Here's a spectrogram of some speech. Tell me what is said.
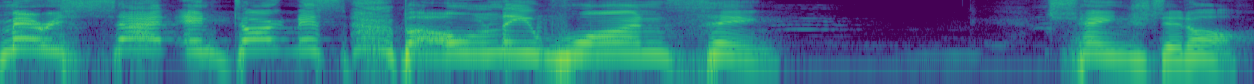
Mary sat in darkness, but only one thing changed it all.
